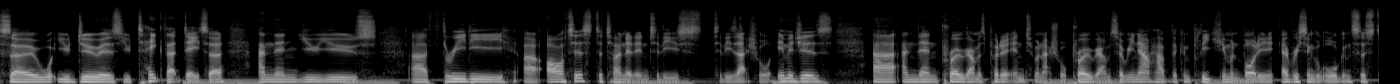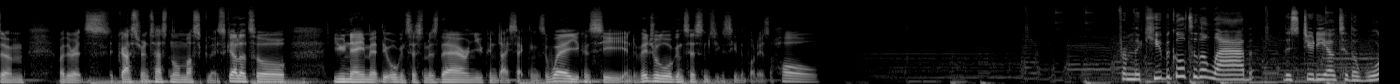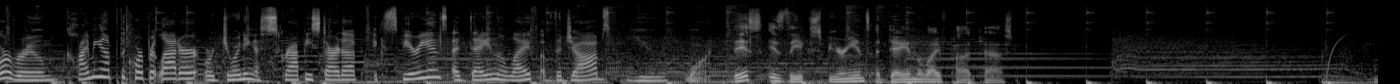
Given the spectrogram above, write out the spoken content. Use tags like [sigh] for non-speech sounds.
So what you do is you take that data and then you use uh, 3D uh, artists to turn it into these to these actual images, uh, and then programmers put it into an actual program. So we now have the complete human body, every single organ system, whether it's gastrointestinal, musculoskeletal, you name it, the organ system is there, and you can dissect things away. You can see individual organ systems, you can see the body as a whole. From the cubicle to the lab, the studio to the war room, climbing up the corporate ladder, or joining a scrappy startup, experience a day in the life of the jobs you want. This is the Experience a Day in the Life podcast.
